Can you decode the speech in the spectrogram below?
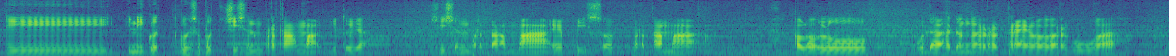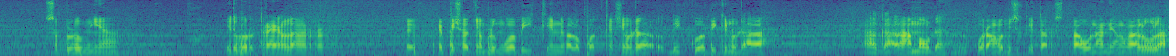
Di ini gue gue sebut season pertama gitu ya season pertama episode pertama. Kalau lu udah denger trailer gua sebelumnya itu baru trailer. Episodenya belum gua bikin. Kalau podcastnya udah gua bikin udah agak lama udah kurang lebih sekitar setahunan yang lalu lah.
